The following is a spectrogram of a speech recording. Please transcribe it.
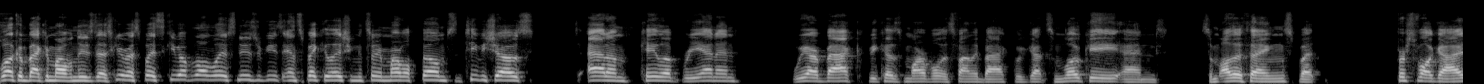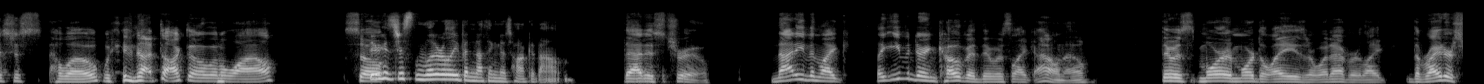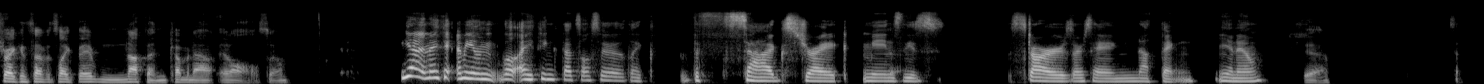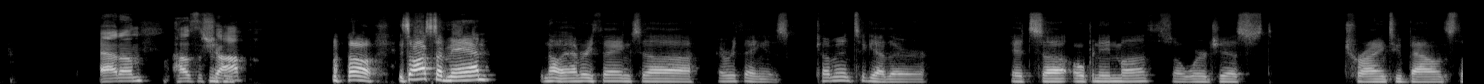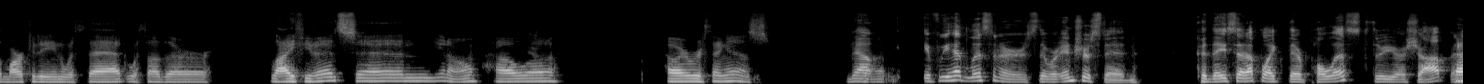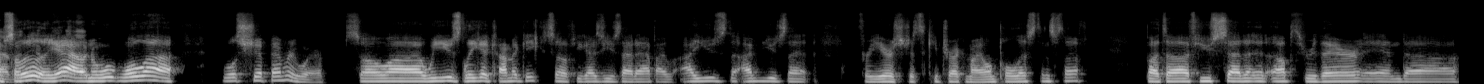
Welcome back to Marvel News Desk, your best place to keep up with all the latest news, reviews, and speculation concerning Marvel films and TV shows. It's Adam, Caleb, Rhiannon. We are back because Marvel is finally back. We've got some Loki and some other things, but first of all, guys, just hello. We've not talked in a little while. So There has just literally been nothing to talk about. that is true. Not even like like even during COVID, there was like, I don't know, there was more and more delays or whatever. Like the writer's strike and stuff, it's like they have nothing coming out at all. So Yeah, and I think I mean, well, I think that's also like the SAG strike means these stars are saying nothing, you know? yeah. So- Adam, how's the Mhm. shop? Oh, it's awesome, man. No, everything's uh everything is coming together. It's uh opening month, so we're just trying to balance the marketing with that with other life events and you know how uh how everything is. Now, Uh, if we had listeners that were interested, could they set up like their pull list through your shop? and have it- Absolutely, yeah, and we'll, we'll uh we'll ship everywhere. So uh we use League of Comic Geek. So if you guys use that app, I I use the I've used that for years just to keep track of my own pull list and stuff. But uh if you set it up through there and uh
